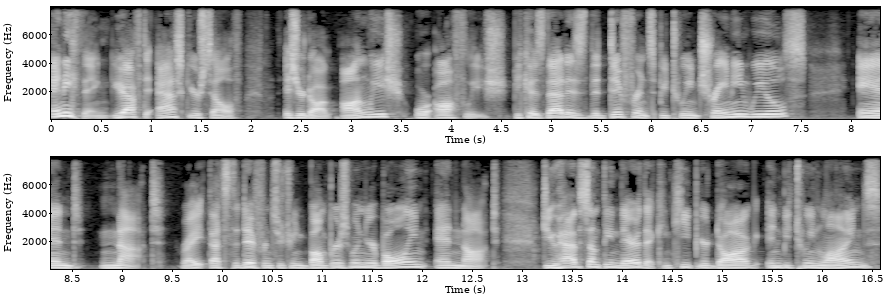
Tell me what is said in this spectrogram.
anything, you have to ask yourself is your dog on leash or off leash? Because that is the difference between training wheels and not, right? That's the difference between bumpers when you're bowling and not. Do you have something there that can keep your dog in between lines?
